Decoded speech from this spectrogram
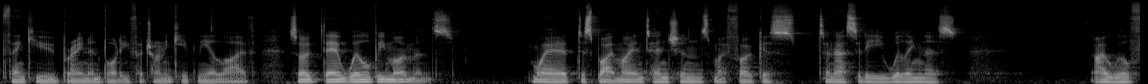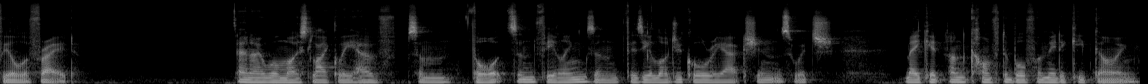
Thank you, brain and body, for trying to keep me alive. So there will be moments where, despite my intentions, my focus, tenacity, willingness, I will feel afraid. And I will most likely have some thoughts and feelings and physiological reactions which make it uncomfortable for me to keep going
